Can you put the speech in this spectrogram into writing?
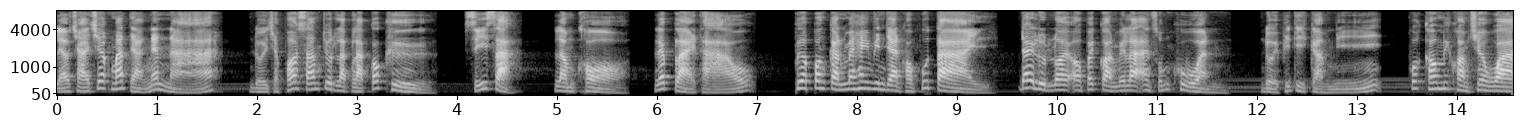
แล้วใช้เชือกมัดอย่างแน่นหนา โดยเฉพาะ 3 จุดหลักๆ ก็คือ ศีรษะลำคอ และปลายเท้า เพื่อป้องกันไม่ให้วิญญาณของผู้ตาย ได้หลุดลอยออกไปก่อนเวลาอันสมควร โดยพิธีกรรมนี้ พวกเขามีความเชื่อว่า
